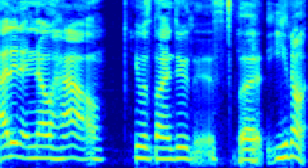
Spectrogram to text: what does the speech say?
I didn't know how he was going to do this, but You don't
